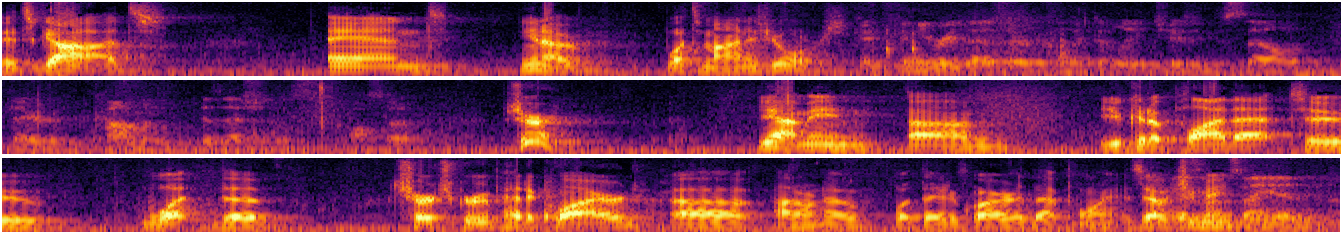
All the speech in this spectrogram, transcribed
it's God's. And, you know, what's mine is yours. Can, can you read that as they're collectively choosing to sell their common possessions also? Sure. Yeah, I mean, um, you could apply that to what the church group had acquired. Uh, I don't know what they had acquired at that point. Is that what you mean? I'm saying,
